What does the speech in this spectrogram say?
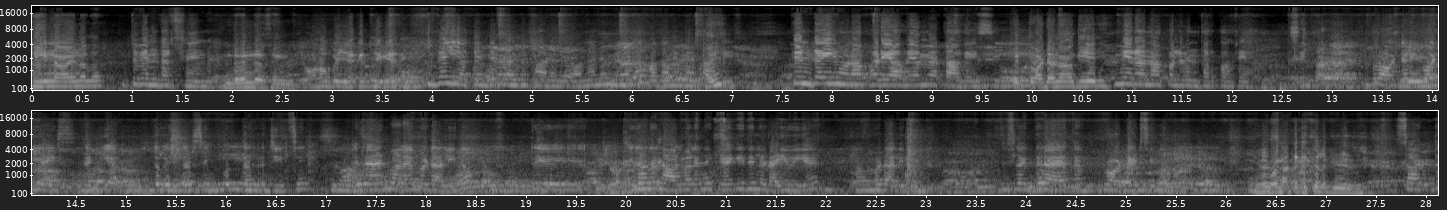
ਕੀ ਆ ਨਾਂ ਇਹਨਾਂ ਦਾ? ਦਵਿੰਦਰ ਸਿੰਘ। ਦਵਿੰਦਰ ਸਿੰਘ। ਹੁਣ ਉਹ ਭਈਆ ਕਿੱਥੇ ਗਿਆ ਸੀ? ਭਈਆ ਕਹਿੰਦੇ ਸਾਨੂੰ ਫੜ ਲਿਆ। ਉਹਨਾਂ ਨੇ ਮੈਨੂੰ ਤਾਂ ਪਤਾ ਨਹੀਂ ਮੈਂ ਤਾਂ ਪਿੰਡ ਹੀ ਹੋਣਾ ਫੜਿਆ ਹੋਇਆ ਮੈਂ ਤਾਂ ਗਈ ਸੀ। ਤੇ ਤੁਹਾਡਾ ਨਾਂ ਕੀ ਹੈ ਜੀ? ਮੇਰਾ ਨਾਮ ਕੁਲਵਿੰਦਰ ਕੌਰ ਆ। ਬ੍ਰੌਡਰ ਬੋਡੀ ਆਈਸ ਹੈਗੀ ਆ ਦਵਿੰਦਰ ਸਿੰਘ ਪੁੱਤਰ ਅਜੀਤ ਸਿੰਘ। ਇਹ ਰਹਿਣ ਵਾਲਾ ਹੈ ਮਡਾਲੀ ਦਾ। ਤੇ ਇਹਨਾਂ ਦੇ ਨਾਲ ਵਾਲੇ ਨੇ ਕਿਹਾ ਕਿ ਇਹਦੀ ਲੜਾਈ ਹੋਈ ਹੈ ਅ, ਮਡਾਲੀ ਪਿੰਡ। ਜਿਸ ਲਈ ਇੱਧਰ ਆਇਆ ਤਾਂ ਬ੍ਰੌਡਡ ਸੀ ਕੋਈ ਸੱਟ ਕਿੱਥੇ ਲੱਗੀ ਹੋਈ ਸੀ? ਸੱਟ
